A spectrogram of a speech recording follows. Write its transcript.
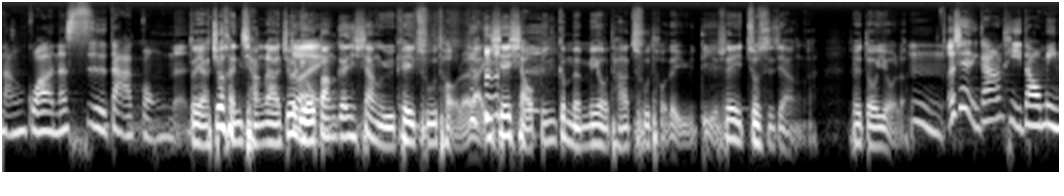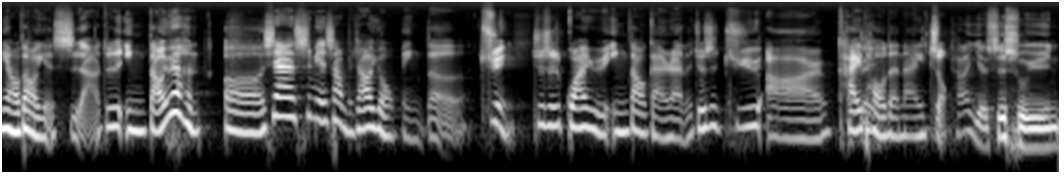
南瓜的那四大功能。对呀、就很强啦，就对刘邦跟项羽可以出头了啦，一些小兵根本没有他出头的余地，所以就是这样了，所以都有了。嗯，而且你刚刚提到泌尿道也是啊，就是阴道，因为很呃，现在市面上比较有名的菌，就是关于阴道感染的，就是 GR 开头的那一种。它也是属于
